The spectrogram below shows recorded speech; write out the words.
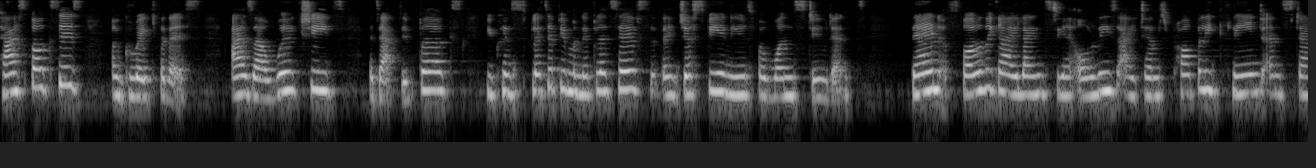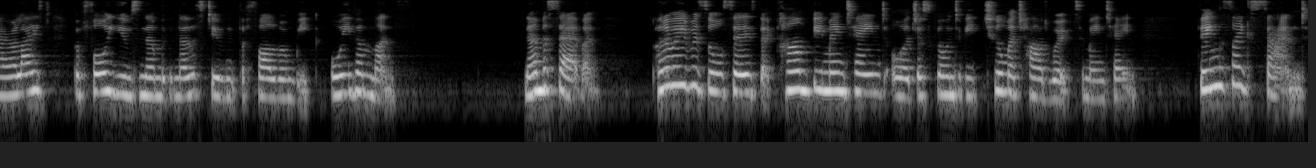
Task boxes are great for this, as are worksheets, adapted books. You can split up your manipulatives so that they're just being used for one student. Then follow the guidelines to get all these items properly cleaned and sterilized before using them with another student the following week or even month. Number seven, put away resources that can't be maintained or are just going to be too much hard work to maintain. Things like sand.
